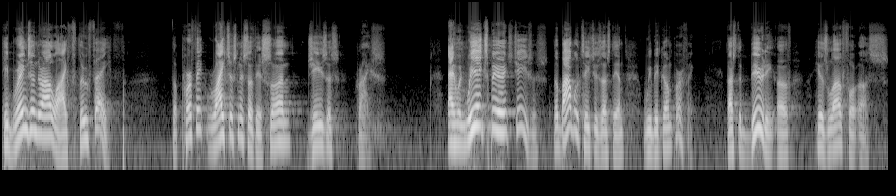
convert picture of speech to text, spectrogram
He brings into our life through faith the perfect righteousness of His Son, Jesus Christ. And when we experience Jesus, the Bible teaches us then we become perfect. That's the beauty of His love for us.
